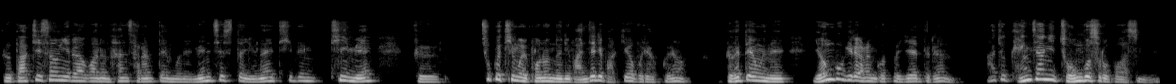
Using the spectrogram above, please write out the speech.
그 박지성이라고 하는 한 사람 때문에 맨체스터 유나이티드 팀의 그 축구팀을 보는 눈이 완전히 바뀌어 버렸고요. 그것 때문에 영국이라는 것도 얘들은 아주 굉장히 좋은 곳으로 보았습니다.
